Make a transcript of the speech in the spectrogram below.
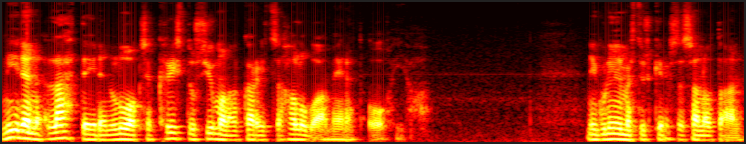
Niiden lähteiden luokse Kristus Jumalan karitsa haluaa meidät ohjaa. Niin kuin ilmestyskirjassa sanotaan,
